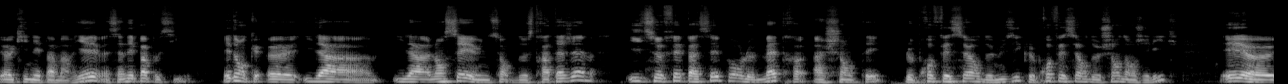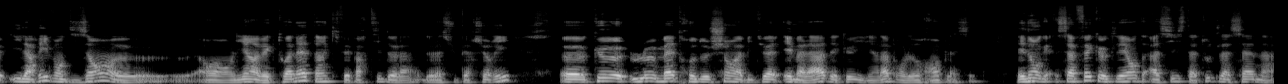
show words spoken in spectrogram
euh, qui n'est pas mariée, ben, ça n'est pas possible. Et donc euh, il, a, il a lancé une sorte de stratagème, il se fait passer pour le maître à chanter, le professeur de musique, le professeur de chant d'Angélique, et euh, il arrive en disant, en lien avec Toinette, hein, qui fait partie de la, de la supercherie, euh, que le maître de chant habituel est malade et qu'il vient là pour le remplacer. Et donc, ça fait que Cléante assiste à toute la scène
